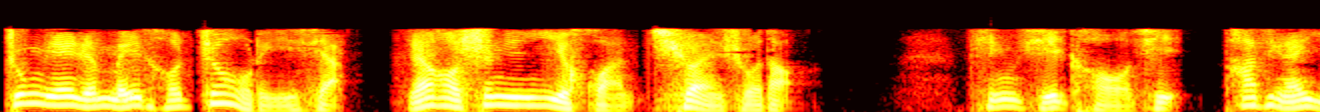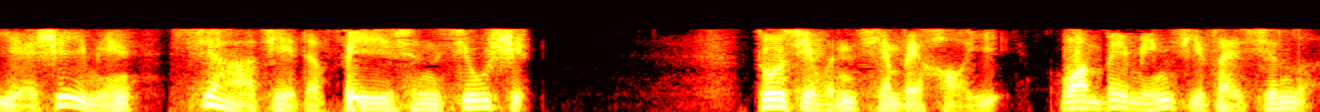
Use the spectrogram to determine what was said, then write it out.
中年人眉头皱了一下，然后声音一缓，劝说道：“听其口气，他竟然也是一名。”下界的飞升修士，多谢文前辈好意，晚辈铭记在心了。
